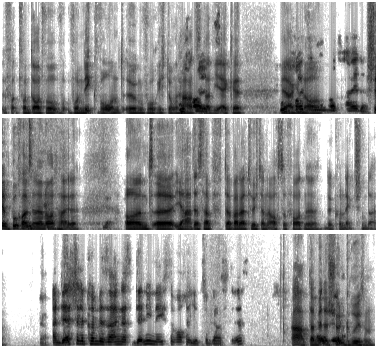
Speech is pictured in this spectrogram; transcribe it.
von, von dort, wo, wo Nick wohnt, irgendwo Richtung. Harz, da die Ecke. Buchholz ja, genau. In der Nordheide. Stimmt, Buchholz in der Nordheide. ja. Und äh, ja, deshalb, da war natürlich dann auch sofort eine, eine Connection da. Ja. An der Stelle können wir sagen, dass Danny nächste Woche hier zu Gast ist. Ah, dann bitte also, schön grüßen.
